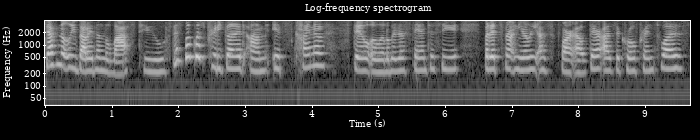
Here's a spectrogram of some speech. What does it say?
definitely better than the last two. This book was pretty good. Um, it's kind of still a little bit of fantasy, but it's not nearly as far out there as The Cruel Prince was.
